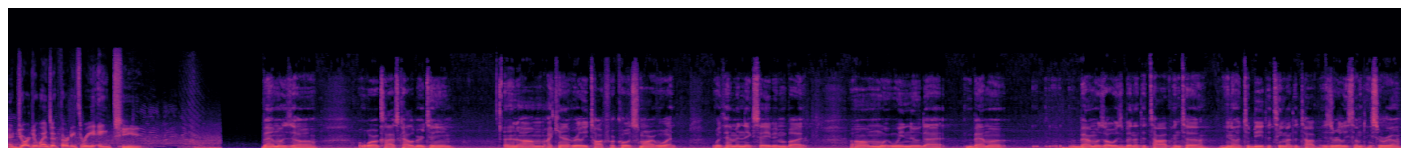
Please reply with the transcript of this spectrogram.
and Georgia wins at 33-18. Bama's a world-class caliber team, and um, I can't really talk for Coach Smart what with him and Nick Saban, but um, we, we, knew that Bama Bama's always been at the top, and to you know to beat the team at the top is really something surreal.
